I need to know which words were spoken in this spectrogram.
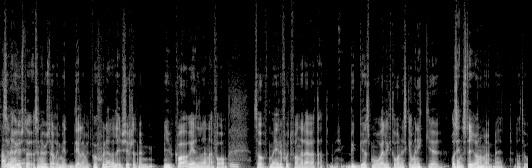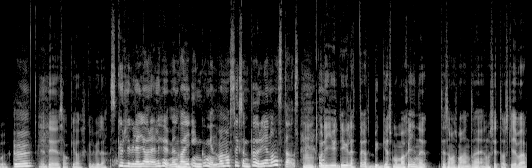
ja, sen, men- har jag just, sen har jag just aldrig i min- del av mitt professionella liv sysslat med mjukvara i en eller annan form. Mm. Så för mig är det fortfarande där att, att bygga små elektroniska manicker och sen styra dem med, med datorer. Mm, Det, det är saker jag skulle vilja. skulle vilja göra, eller hur? Men vad är ingången? Man måste liksom börja någonstans. Mm. Och det är, ju, det är ju lättare att bygga små maskiner tillsammans med andra än att sitta och skriva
